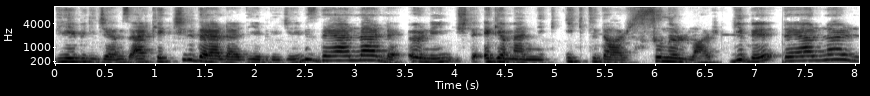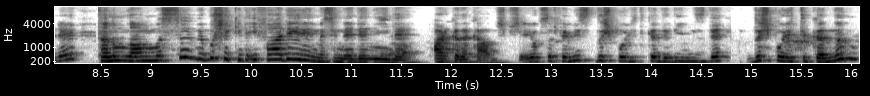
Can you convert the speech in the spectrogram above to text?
diyebileceğimiz, erkekçil değerler diyebileceğimiz değerlerle, örneğin işte egemenlik, iktidar, sınırlar gibi değerlerle tanımlanması ve bu şekilde ifade edilmesi nedeniyle arkada kalmış bir şey. Yoksa feminist dış politika dediğimizde dış politikanın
